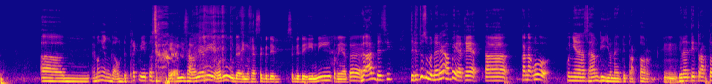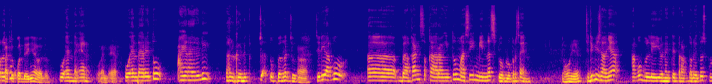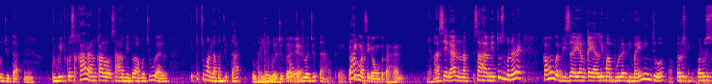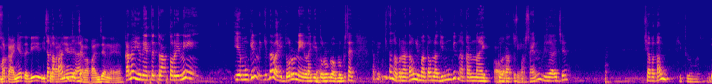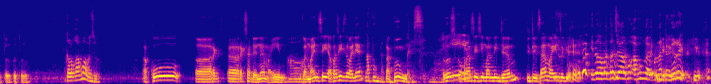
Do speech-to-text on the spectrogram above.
Em, emang yang nggak on the track itu Kayak misalnya nih, waduh udah invest segede segede ini ternyata nggak ada sih jadi itu sebenarnya apa ya kayak eh, kan aku punya saham di United Tractor Hmm. United Tractor itu kodenya apa tuh? UNTR UNTR. UNTR itu akhir-akhir ini harganya jatuh banget cuy Ah. jadi aku eh, bahkan sekarang itu masih minus 20% Oh ya. Jadi misalnya aku beli United Tractor itu 10 juta. Hmm. Duitku sekarang kalau saham itu aku jual itu cuma 8 juta. Rugi 2 juta Rugi ya? 2 juta. Oke. Tapi masih kamu bertahan. Ya masih kan Nah, saham itu sebenarnya kamu nggak bisa yang kayak lima bulan dimainin cuy. Harus harus Makanya tadi Jangka istilahnya panjang. jangka panjang ya. karena United Tractor ini ya mungkin kita lagi turun nih, lagi Hmm. turun 20%. Tapi kita nggak pernah tahu lima tahun lagi mungkin akan naik Oh, 200% bisa aja. Siapa tahu gitu maksudnya. Betul betul. Kalau kamu apa cuy? Aku eh, rek- eh, reksadana main. Oh. Bukan main sih, apa sih istilahnya? Nabung, nabung. Nabung. Terus koperasi siman pinjam di desa main juga. itu apa tuh aku aku nggak pernah denger ya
